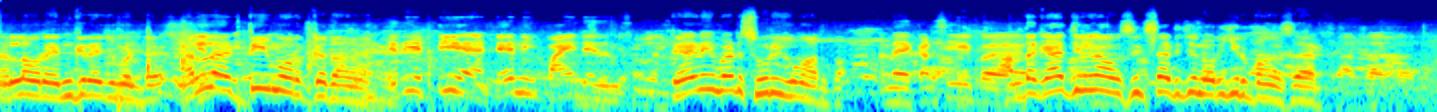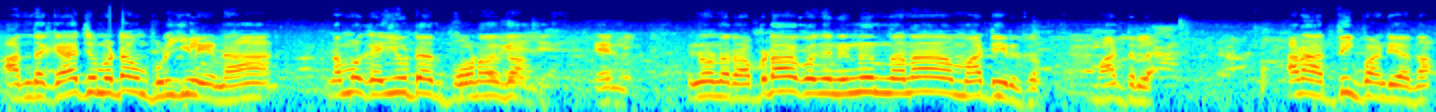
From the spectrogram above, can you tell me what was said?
நல்ல ஒரு என்கரேஜ்மெண்ட்டு நல்ல டீம் ஒர்க்கு தாங்க. டீ டேர்னிங் பாயிண்ட் எதுன்னு சொல்லுங்க. டேனிங் பேட் சூரியகுமார் தான். அந்த கடைசி அந்த கேட்ச்லாம் அவன் சிக்ஸ் அடிச்சு நொறுக்கியிருப்பாங்க சார் அந்த கேட்சை மட்டும் அவன் பிடிக்கலைன்னா நம்ம கை விட்டு அது போனது தான் இன்னொன்று ரப்படா கொஞ்சம் நின்று இருந்தானா மாட்டியிருக்கும் மாட்டில். ஆனால் ஹர்திக் பாண்டியா தான்.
